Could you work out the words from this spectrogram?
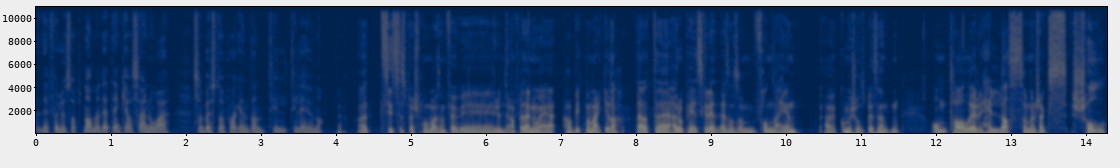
det følges opp nå, men det tenker jeg også er noe som bør stå på agendaen til, til EU nå. Ja. Et siste spørsmål bare sånn før vi runder av, for det er noe jeg har bitt meg merke i. Det er at europeiske ledere, sånn som von Leyen, kommisjonspresidenten, omtaler Hellas som en slags skjold,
